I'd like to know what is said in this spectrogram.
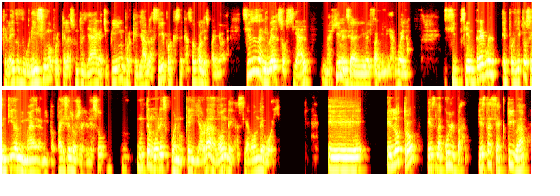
que le ha ido durísimo porque el asunto es ya haga chupín, porque ya habla así, porque se casó con la española. Si eso es a nivel social, imagínense a nivel familiar. Bueno, si, entrego el, el, proyecto sentido a mi madre, a mi papá y se los regreso, un temor es, bueno, ok, ¿y ahora a dónde? ¿Hacia dónde voy? Eh, el otro es la culpa. Y esta se activa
